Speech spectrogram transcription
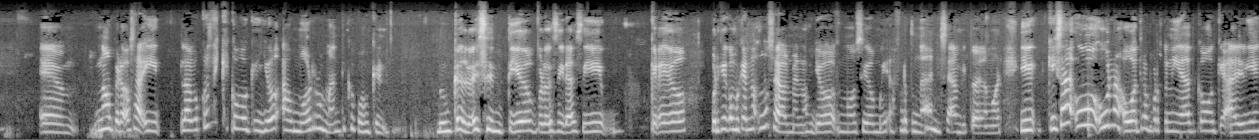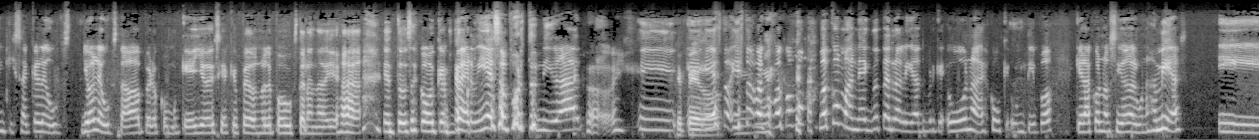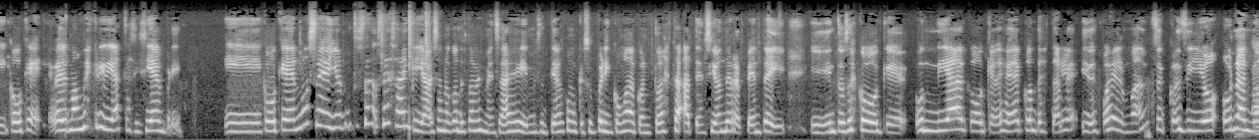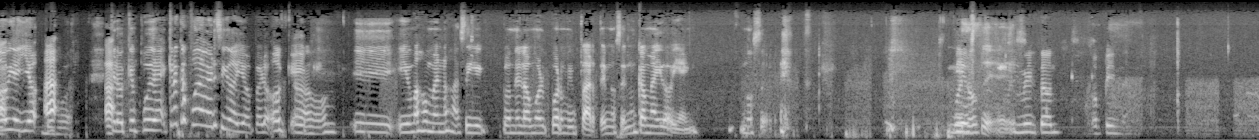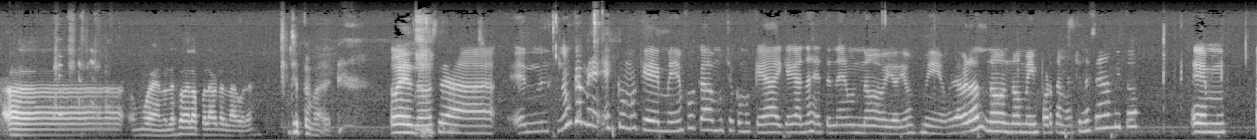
Em, no, pero, o sea, y la cosa es que como que yo amor romántico como que nunca lo he sentido, por decir así, creo, porque como que no, no sé, al menos yo no he sido muy afortunada en ese ámbito del amor. Y quizá hubo una u otra oportunidad como que a alguien quizá que le yo le gustaba, pero como que yo decía que pedo, no le puedo gustar a nadie. Entonces como que perdí esa oportunidad. Y, ¿Qué y- pedo? y esto, y esto va, va como, va como anécdota en realidad, porque hubo una vez como que un tipo que era conocido de algunas amigas y como que el man me escribía casi siempre. Y como que, no sé, yo, ustedes saben que yo a veces no contesto mis mensajes y me sentía como que súper incómoda con toda esta atención de repente y, y entonces como que un día como que dejé de contestarle y después el man se consiguió una novia y yo, ah, Ah. creo que pude, creo que pude haber sido yo, pero ok. no. Y, y más o menos así con el amor por mi parte, no sé, nunca me ha ido bien. No sé. ¿Y Bueno? Milton, opina. Ah, bueno, les doy la palabra a Laura. Ya tu madre. Bueno, o sea, en- nunca me, es como que me he enfocado mucho como que, ay, qué ganas de tener un novio, Dios mío. La verdad no, no me importa mucho en ese ámbito. Em,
